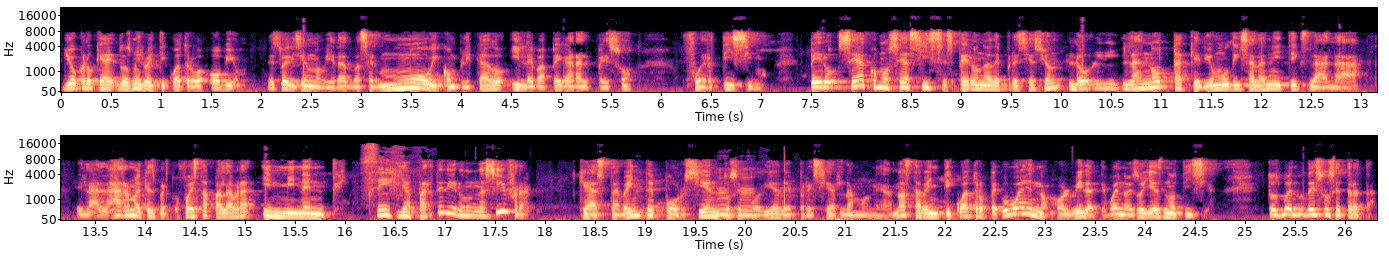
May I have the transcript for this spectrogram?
Yo creo que 2024, obvio, estoy diciendo novedad, va a ser muy complicado y le va a pegar al peso fuertísimo. Pero sea como sea, sí se espera una depreciación. Lo, la nota que dio Moody's Analytics, la, la, la alarma que despertó, fue esta palabra inminente. Sí. Y aparte dieron una cifra que hasta 20% uh -huh. se podía depreciar la moneda, no hasta 24, pero bueno, olvídate, bueno, eso ya es noticia. Entonces, bueno, de eso se trata.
